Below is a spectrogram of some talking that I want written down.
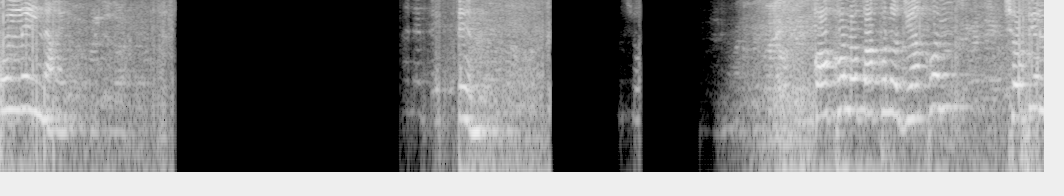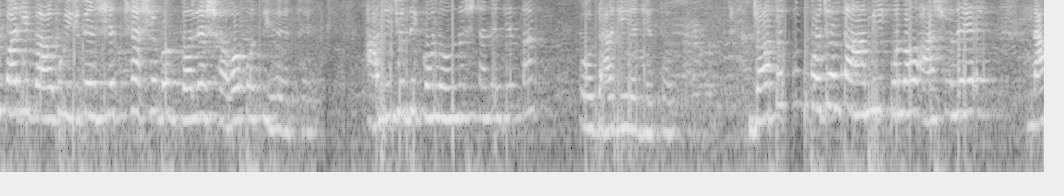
বললেই নয়। দেখতেন, কখনো কখনো যখন শফিউল বাড়ি বাবু ইভেন স্বেচ্ছাসেবক দলের সভাপতি হয়েছে, আমি যদি কোনো অনুষ্ঠানে যেতাম ও দাঁড়িয়ে যেত। যতক্ষণ পর্যন্ত আমি কোনো আসনে না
